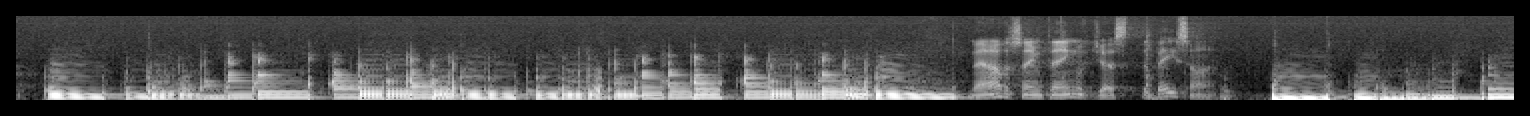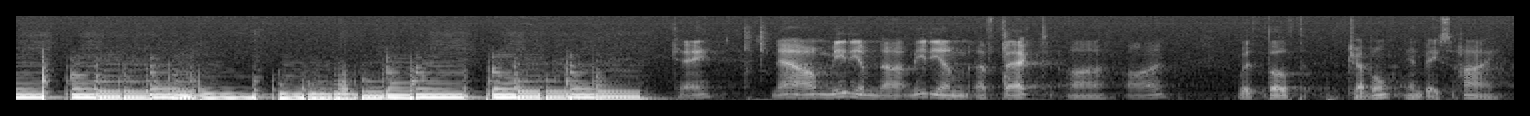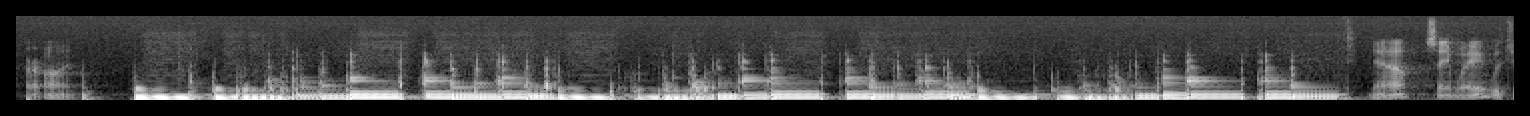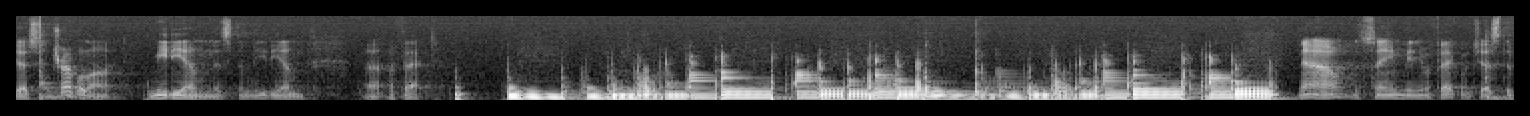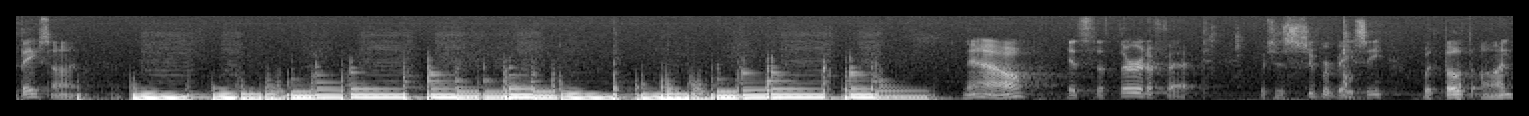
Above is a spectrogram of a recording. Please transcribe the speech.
Just the bass on. Okay, now medium kno- medium effect uh, on with both treble and bass high are on. Just treble on. Medium, that's the medium uh, effect. Now, the same medium effect with just the bass on. With both on.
